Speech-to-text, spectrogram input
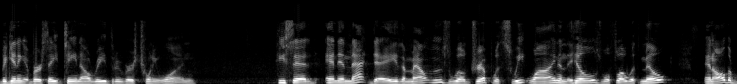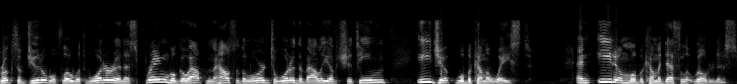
Beginning at verse 18, I'll read through verse 21. He said, And in that day the mountains will drip with sweet wine, and the hills will flow with milk, and all the brooks of Judah will flow with water, and a spring will go out from the house of the Lord to water the valley of Shittim. Egypt will become a waste, and Edom will become a desolate wilderness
